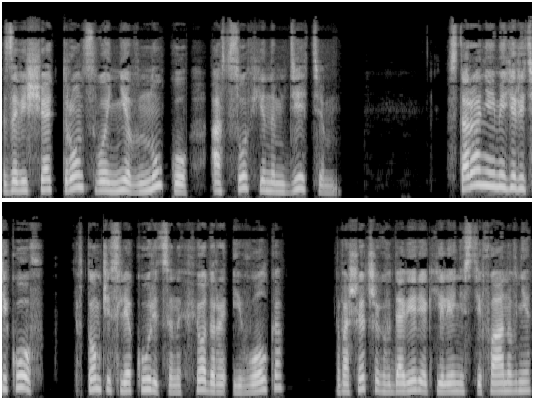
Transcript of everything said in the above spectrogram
завещать трон свой не внуку, а Софьиным детям. Стараниями еретиков, в том числе Курицыных, Федора и Волка, вошедших в доверие к Елене Стефановне,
